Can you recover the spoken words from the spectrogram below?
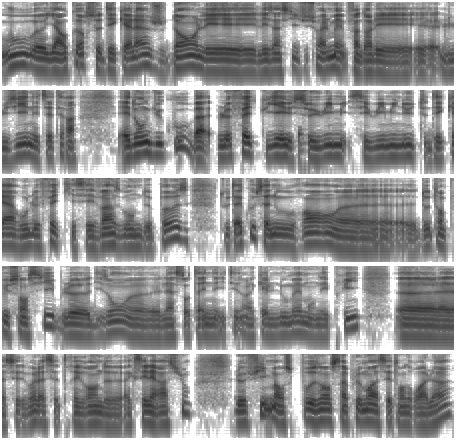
où euh, il y a encore ce décalage dans les, institutions elles-mêmes, enfin dans euh, l'usine, etc. Et donc du coup, bah, le fait qu'il y ait ce 8, ces 8 minutes d'écart ou le fait qu'il y ait ces 20 secondes de pause, tout à coup, ça nous rend euh, d'autant plus sensible, disons, l'instantanéité dans laquelle nous-mêmes on est pris, voilà, cette très grande accélération. Le film, en se posant simplement à cet endroit-là,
